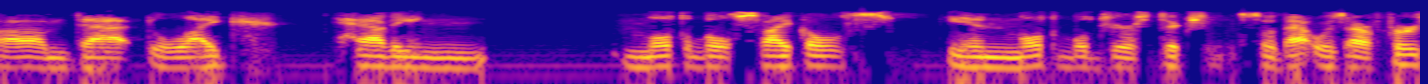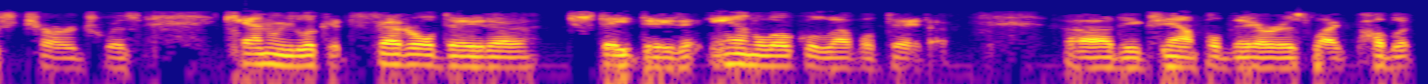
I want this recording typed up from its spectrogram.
um, that like having multiple cycles in multiple jurisdictions. So that was our first charge was, can we look at federal data, state data, and local level data? Uh, the example there is like public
